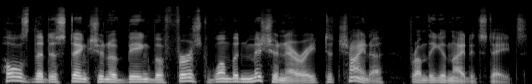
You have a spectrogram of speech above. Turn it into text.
holds the distinction of being the first woman missionary to China from the United States.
